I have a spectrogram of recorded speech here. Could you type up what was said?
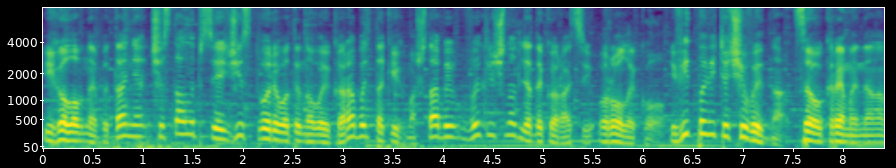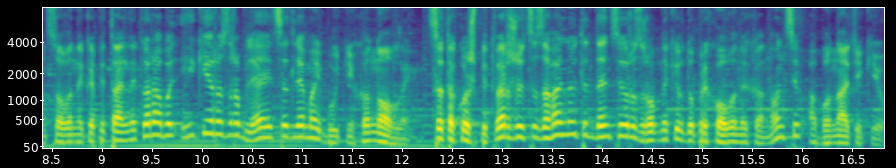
І головне питання: чи стали б CIG створювати новий корабль таких масштабів виключно для декорацій у ролику? Відповідь очевидна: це окремий неанонсований капітальний корабль, який розробляється для майбутніх оновлень. Це також підтверджується загальною тенденцією розробників до прихованих анонсів або натяків.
